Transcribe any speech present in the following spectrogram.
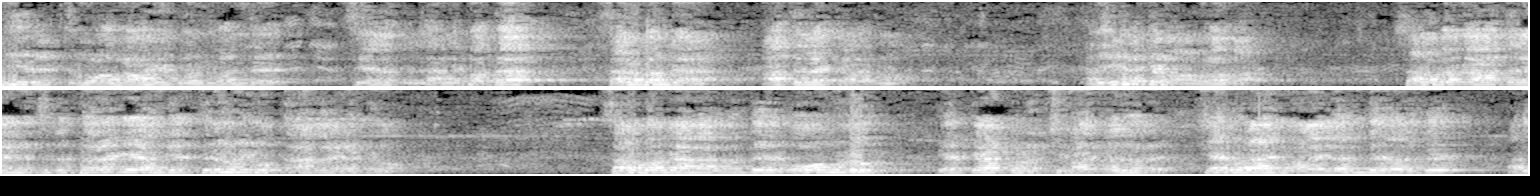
நீரேற்று மூலமாக கொண்டு வந்து சேலத்துல அங்க பார்த்தா சரபங்க ஆத்துல கலக்கணும். அது இணைக்கணும் அவ்வளவுதான். சரபங்க ஆத்துல இணைச்சது பிறகு அங்கே திருமணிமுத்து ஆறுல இணைக்கணும். சரபங்க ஆறு வந்து ஓமலூர் ஏற்காடு தொடர்ச்சி மலை கல்வர் சேர்வராயன் மலையிலிருந்து வருது. அது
